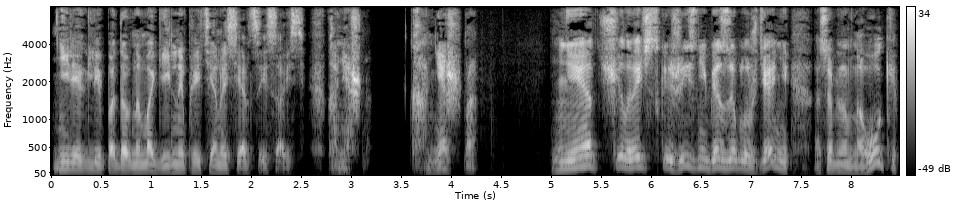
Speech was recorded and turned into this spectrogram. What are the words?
не легли подобно могильной плите на сердце и совесть. Конечно, конечно. Нет человеческой жизни без заблуждений, особенно в науке.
